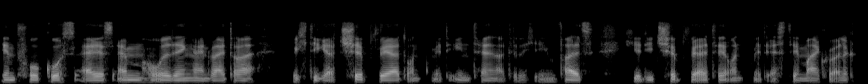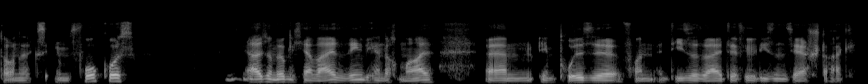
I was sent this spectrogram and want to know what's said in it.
im Fokus, ASM Holding, ein weiterer wichtiger Chipwert und mit Intel natürlich ebenfalls hier die Chipwerte und mit ST Microelectronics im Fokus. Also möglicherweise sehen wir hier nochmal ähm, Impulse von dieser Seite für diesen sehr stark,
